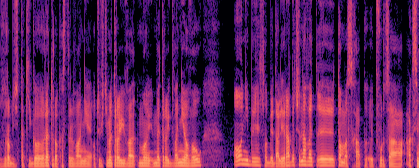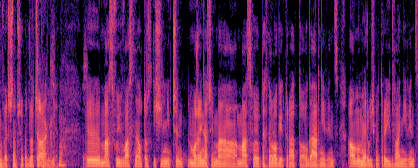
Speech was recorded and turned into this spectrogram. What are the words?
zrobić takiego retro Castlevanie, oczywiście Metroidvaniową, oni by sobie dali radę, czy nawet y, Thomas Hub, y, twórca Axiom Verge na przykład, dlaczego tak, by nie? No. Y, ma swój własny autorski silnik, czy może inaczej, ma, ma swoją technologię, która to ogarnie, więc, a on umie robić Metroidvanie, więc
